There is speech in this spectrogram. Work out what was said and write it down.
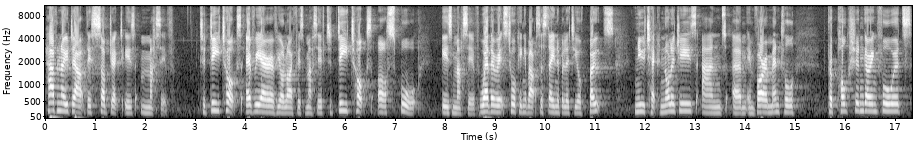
Have no doubt this subject is massive. To detox every area of your life is massive. To detox our sport is massive, whether it's talking about sustainability of boats, new technologies and um, environmental propulsion going forwards,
